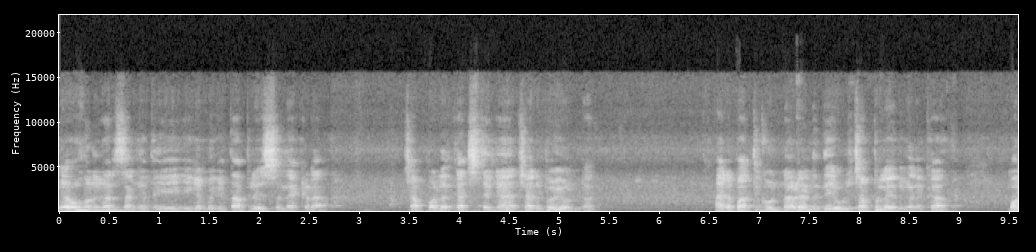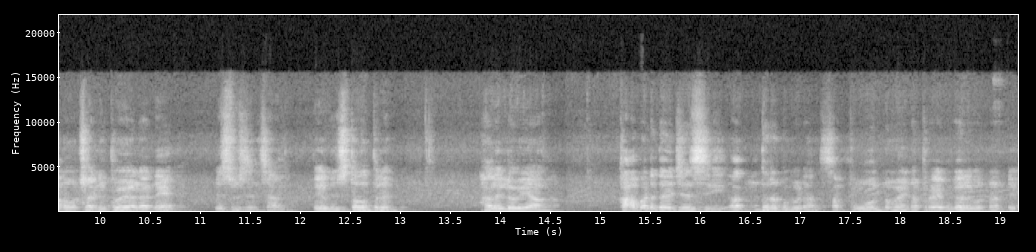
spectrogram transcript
యవహోన్ గారి సంగతి ఇక మిగతా ప్లేసులు ఎక్కడ చెప్పలేదు. ఖచ్చితంగా ఆయన చనిపోయి ఉంటారు. ఆయన బతికున్నాడని దేవుడు చెప్పలేదు కనుక మనం చనిపోయాడనే విశ్వసించాలి. దేవుని స్తోత్రం. హలోయ కాబట్టి దయచేసి అందరం కూడా సంపూర్ణమైన ప్రేమ కలిగి ఉండండి.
